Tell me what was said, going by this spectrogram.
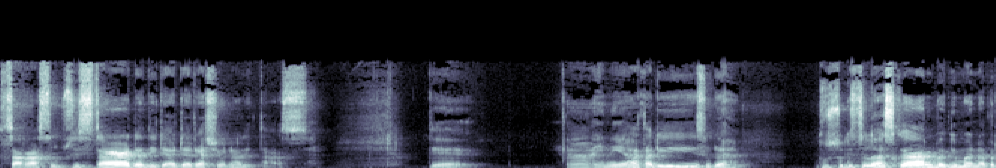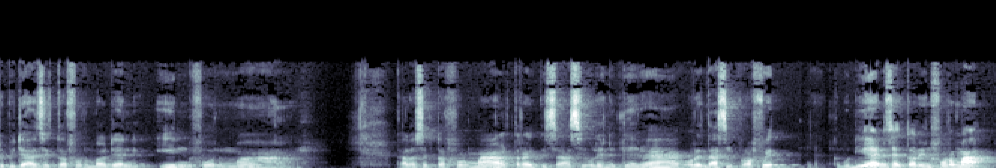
secara subsisten dan tidak ada rasionalitas oke Nah ini ya tadi sudah sudah dijelaskan bagaimana perbedaan sektor formal dan informal. Kalau sektor formal terrealisasi oleh negara, orientasi profit. Kemudian sektor informal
